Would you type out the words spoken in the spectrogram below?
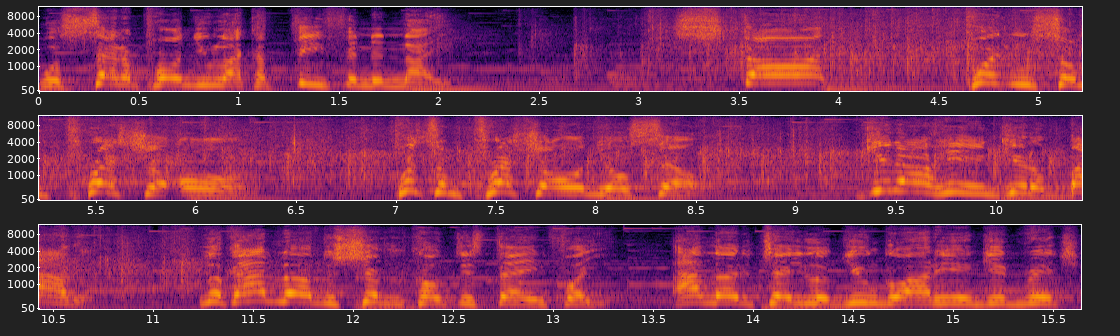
will set upon you like a thief in the night. Start putting some pressure on. Put some pressure on yourself. Get out here and get about it. Look, I'd love to sugarcoat this thing for you. I'd love to tell you, look, you can go out here and get rich,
